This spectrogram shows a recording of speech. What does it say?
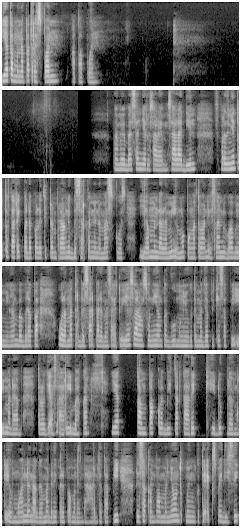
ia tak mendapat respon apa pun. Pembebasan Yerusalem. Saladin sepertinya tertarik pada politik dan perang dibesarkan di Damaskus. Ia mendalami ilmu pengetahuan Islam di bawah bimbingan beberapa ulama terbesar pada masa itu. Ia seorang Sunni yang teguh mengikuti mazhab fikih madhab teologi As'ari, bahkan ia tampak lebih tertarik hidup dalam keilmuan dan agama daripada pemerintahan. Tetapi desakan pamannya untuk mengikuti ekspedisi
